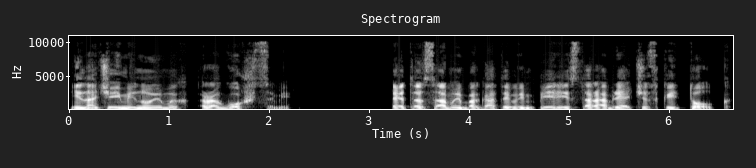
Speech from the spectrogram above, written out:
иначе именуемых рогожцами. Это самый богатый в империи старообрядческий толк,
